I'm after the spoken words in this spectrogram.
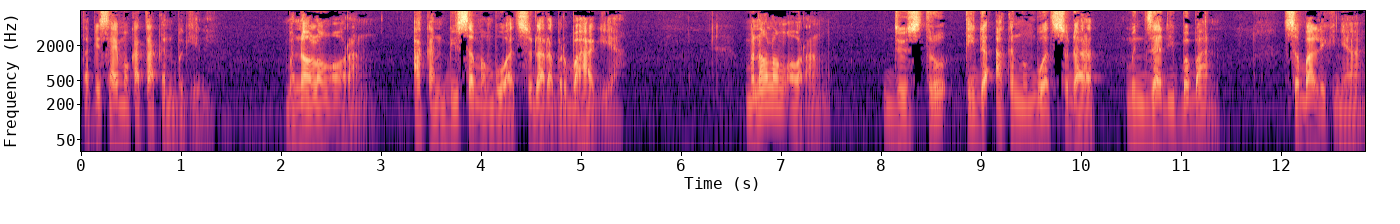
Tapi saya mau katakan begini, menolong orang akan bisa membuat saudara berbahagia. Menolong orang justru tidak akan membuat saudara menjadi beban. Sebaliknya,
